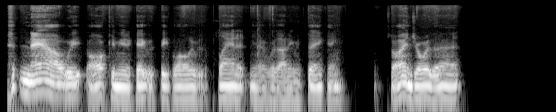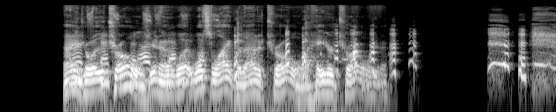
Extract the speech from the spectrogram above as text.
now we all communicate with people all over the planet, you know, without even thinking. So I enjoy that. I enjoy the trolls. You know what, what's life without a troll, a hater troll. You know?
